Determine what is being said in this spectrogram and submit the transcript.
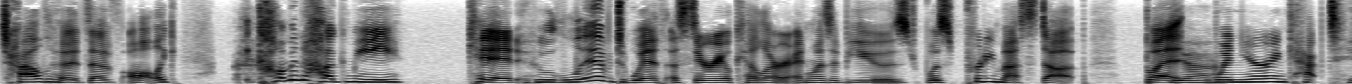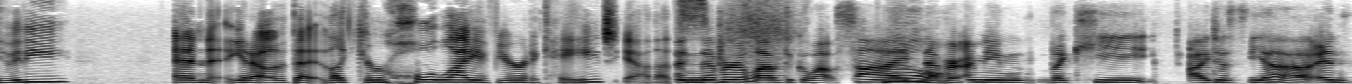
childhoods of all." Like come and hug me kid who lived with a serial killer and was abused was pretty messed up. But Yeah. when you're in captivity and you know that like your whole life you're in a cage, yeah, that's and never allowed to go outside. No. Never. I mean, like he. I just yeah, and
